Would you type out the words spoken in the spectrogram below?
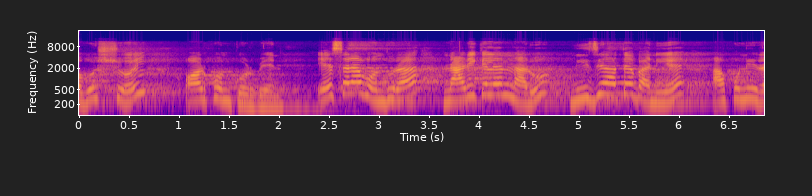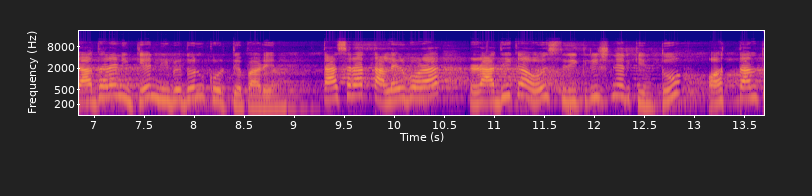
অবশ্যই অর্পণ করবেন। এছাড়া বন্ধুরা, নারিকেলের নাড়ু নিজে হাতে বানিয়ে আপনি রাধারানীকে নিবেদন করতে পারেন। তাছাড়া তালের বড়া রাধিকা ও শ্রীকৃষ্ণের কিন্তু অত্যন্ত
